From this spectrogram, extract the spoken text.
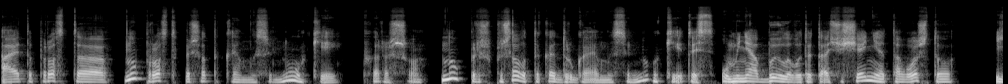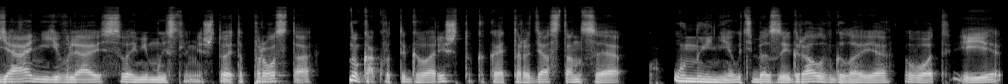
а это просто, ну, просто пришла такая мысль. Ну, окей, хорошо. Ну, приш, пришла вот такая другая мысль. Ну, окей. То есть, у меня было вот это ощущение того, что я не являюсь своими мыслями, что это просто, ну, как вот ты говоришь, что какая-то радиостанция уныния у тебя заиграла в голове, вот, и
